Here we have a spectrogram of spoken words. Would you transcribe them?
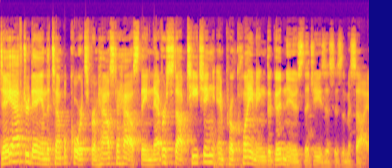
Day after day in the temple courts, from house to house, they never stopped teaching and proclaiming the good news that Jesus is the Messiah.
